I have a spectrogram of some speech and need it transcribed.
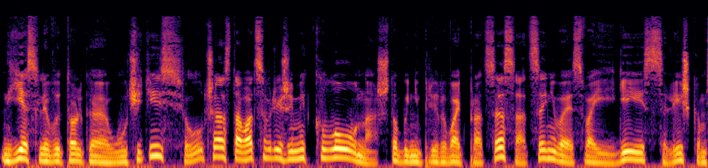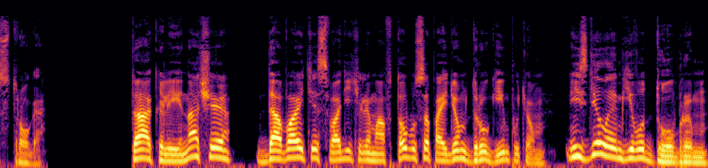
Если вы только учитесь, лучше оставаться в режиме клоуна, чтобы не прерывать процесс, оценивая свои идеи слишком строго. Так или иначе, Давайте с водителем автобуса пойдем другим путем и сделаем его добрым.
